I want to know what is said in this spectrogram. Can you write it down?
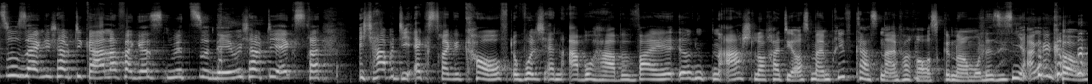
dazu sagen, ich habe die Gala vergessen mitzunehmen. Ich habe die extra, ich habe die extra gekauft, obwohl ich ein Abo habe, weil irgendein Arschloch hat die aus meinem Briefkasten einfach rausgenommen oder sie ist nie angekommen.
